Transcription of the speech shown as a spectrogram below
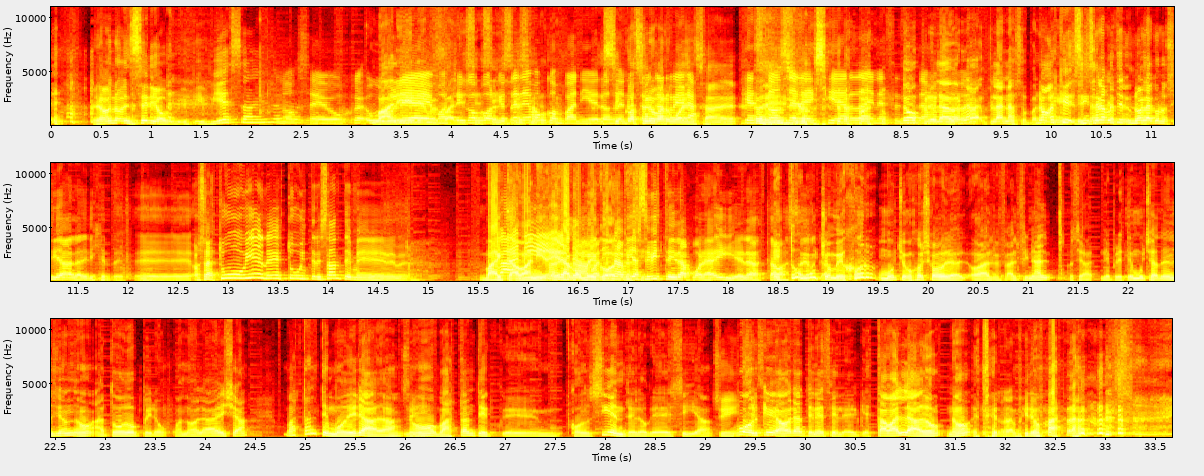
No, no, en serio, ¿y pieza era? No sé, busque- Valeria, me googleemos, parece, chicos, porque sí, sí, tenemos sí. Compañeros de 5-0 nuestra carrera vergüenza, ¿eh? que son de la 5-0 izquierda y necesitan. No, pero la verdad, planazo para No, mí. es que ¿eh? sinceramente no la conocía a la dirigente. Eh, o sea, estuvo bien, eh, estuvo interesante. Me, me- Vanina, Vanina, era con B Vanina corta, había, sí. si viste, era por ahí, era, estaba Estuvo cerca. mucho mejor, mucho mejor. Yo al, al- al final, o sea, le presté mucha atención ¿no? a todo, pero cuando hablaba ella, bastante moderada, ¿no? Bastante eh, consciente de lo que decía. Sí, porque sí, sí. ahora tenés el, el que estaba al lado, ¿no? Este Ramiro Marra.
